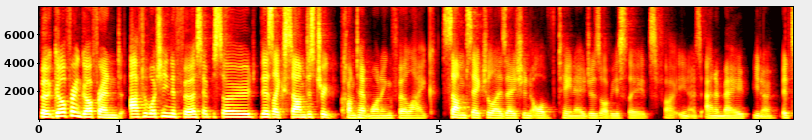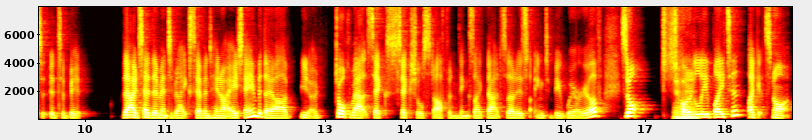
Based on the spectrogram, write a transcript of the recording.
But girlfriend, girlfriend, after watching the first episode, there's like some just trigger content warning for like some sexualization of teenagers. Obviously, it's you know it's anime. You know it's it's a bit. I'd say they're meant to be like 17 or 18, but they are you know talk about sex, sexual stuff and things like that. So that is something to be wary of. It's not Mhm. totally blatant. Like it's not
